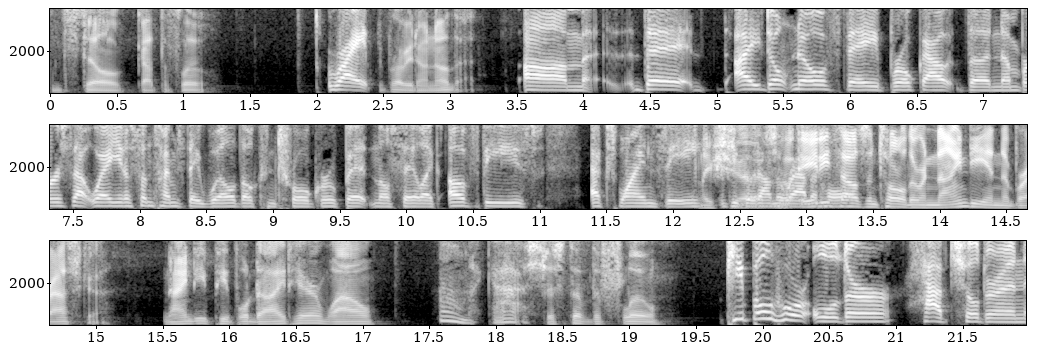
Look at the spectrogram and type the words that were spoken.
and still got the flu? right. You probably don't know that. The I don't know if they broke out the numbers that way. You know, sometimes they will. They'll control group it and they'll say like of these X, Y, and Z. They if you go should. down the So rabbit hole. 80,000 total. There were 90 in Nebraska. Ninety people died here. Wow, Oh my gosh. just of the flu. people who are older have children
